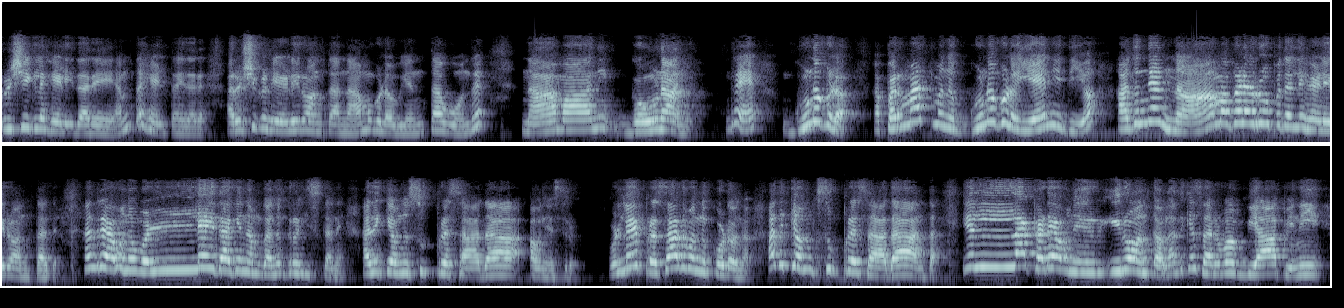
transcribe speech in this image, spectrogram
ಋಷಿಗಳೇ ಹೇಳಿದ್ದಾರೆ ಅಂತ ಹೇಳ್ತಾ ಇದ್ದಾರೆ. ಆ ಋಷಿಗಳು ಹೇಳಿರೋ ಅಂತ ನಾಮಗಳು ಅವು ಎಂತವು ಅಂದ್ರೆ ನಾಮಾನಿ ಗೌಣಾನಿ. ಅಂದ್ರೆ ಗುಣಗಳು, ಆ ಪರಮಾತ್ಮನ ಗುಣಗಳು ಏನಿದೆಯೋ ಅದನ್ನೇ ನಾಮಗಳ ರೂಪದಲ್ಲಿ ಹೇಳಿರೋ ಅಂತದ್ದು ಅಂದ್ರೆ ಅವನು ಒಳ್ಳೆಯದಾಗಿ ನಮ್ಗೆ ಅನುಗ್ರಹಿಸ್ತಾನೆ. ಅದಕ್ಕೆ ಅವನು ಸುಪ್ರಸಾದ ಅವನ ಹೆಸರು. ಒಳ್ಳೆ ಪ್ರಸಾದವನ್ನು ಕೊಡೋನು. ಅದಕ್ಕೆ ಅವನಿಗೆ ಸುಪ್ರಸಾದ ಅಂತ. ಎಲ್ಲ ಕಡೆ ಅವನು ಇರೋ ಅಂತವನು. ಅದಕ್ಕೆ ಸರ್ವವ್ಯಾಪಿನಿ.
